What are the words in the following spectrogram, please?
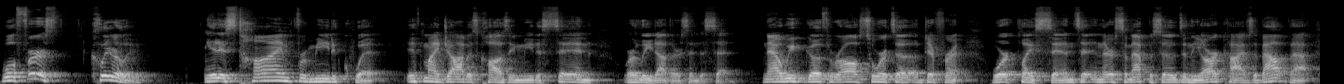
Well, first, clearly, it is time for me to quit if my job is causing me to sin or lead others into sin. Now, we could go through all sorts of, different workplace sins, and there's some episodes in the archives about that.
